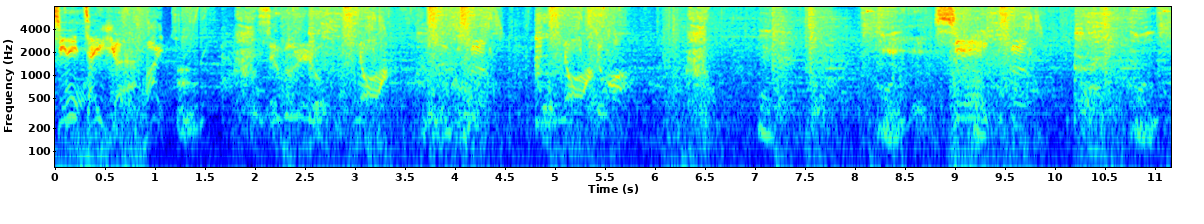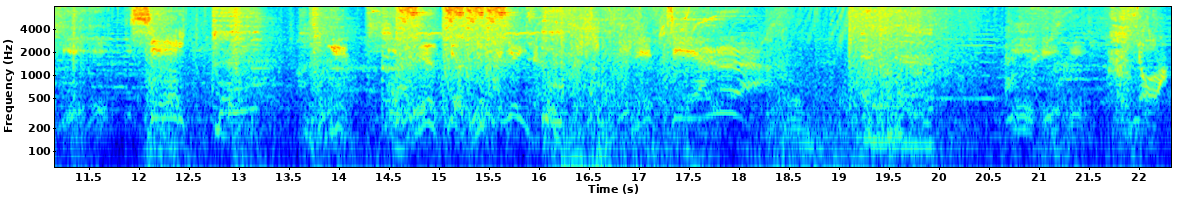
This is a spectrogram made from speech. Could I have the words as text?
死にたいか Fight! 潰れろシェイシェイずっと強いな寝てやるのわ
